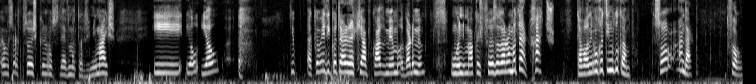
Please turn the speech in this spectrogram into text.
é mostrar às pessoas que não se deve matar os animais e eu, eu tipo, acabei de encontrar aqui há bocado mesmo, agora mesmo, um animal que as pessoas adoram matar, ratos. Estava ali um ratinho do campo, só andar, fogo,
